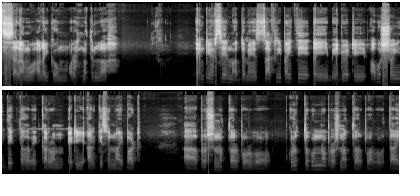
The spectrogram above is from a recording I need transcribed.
আসসালামু আলাইকুম রহমতুল্লাহ। এনটিআরসি এর মাধ্যমে চাকরি পাইতে এই ভিডিওটি অবশ্যই দেখতে হবে, কারণ এটি আর কিছু নয় বাট প্রশ্নোত্তর পর্ব, গুরুত্বপূর্ণ প্রশ্নোত্তর পর্ব, তাই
